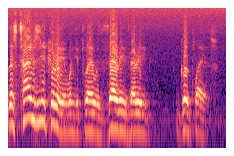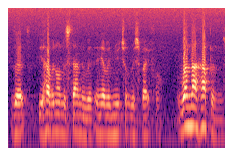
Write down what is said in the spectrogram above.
There's times in your career when you play with very, very good players that you have an understanding with and you have a mutual respect for. When that happens,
